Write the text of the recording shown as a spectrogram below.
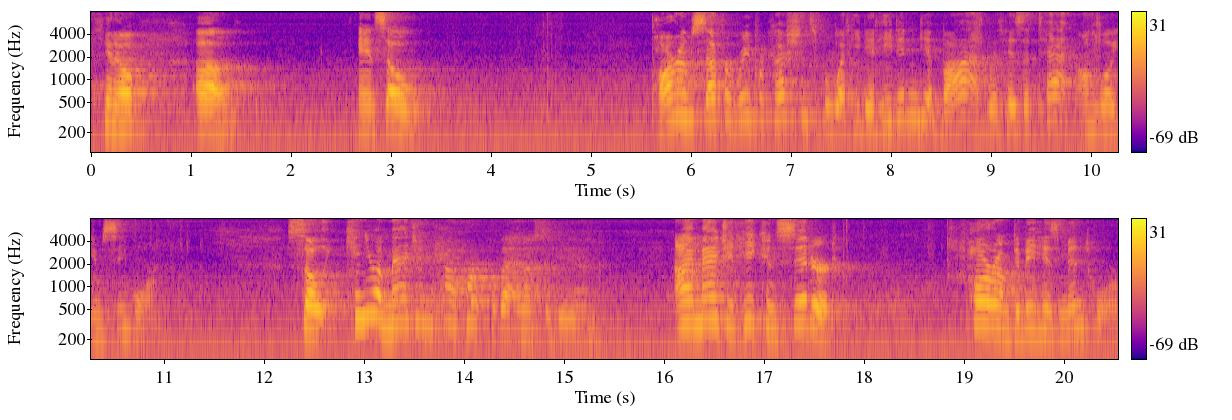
you know. Uh, and so Parham suffered repercussions for what he did. He didn't get by with his attack on William Seymour. So, can you imagine how hurtful that must have been? I imagine he considered Parham to be his mentor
